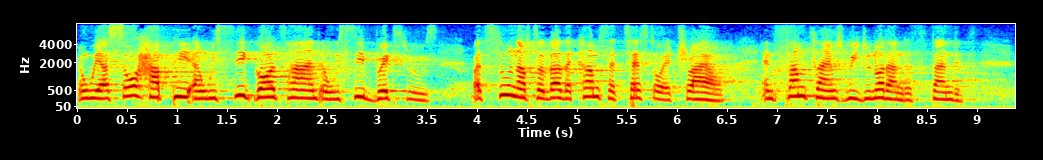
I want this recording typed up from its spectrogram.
and we are so happy and we see God's hand and we see breakthroughs. But soon after that, there comes a test or a trial. And sometimes we do not understand it.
